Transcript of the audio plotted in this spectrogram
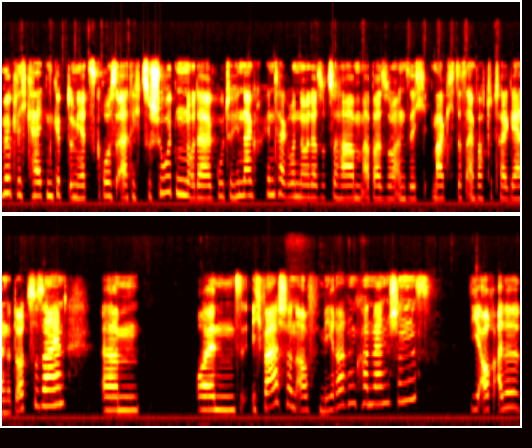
Möglichkeiten gibt, um jetzt großartig zu shooten oder gute Hintergründe oder so zu haben, aber so an sich mag ich das einfach total gerne, dort zu sein. Ähm, und ich war schon auf mehreren Conventions, die auch alle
